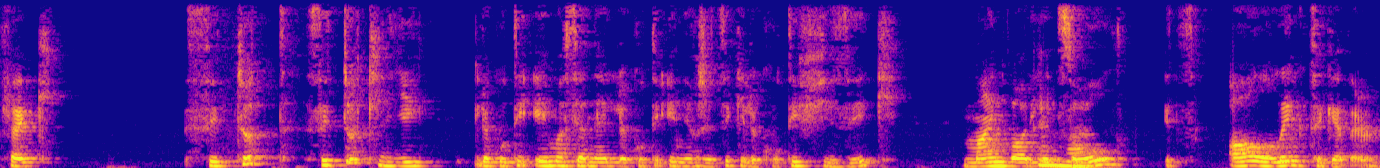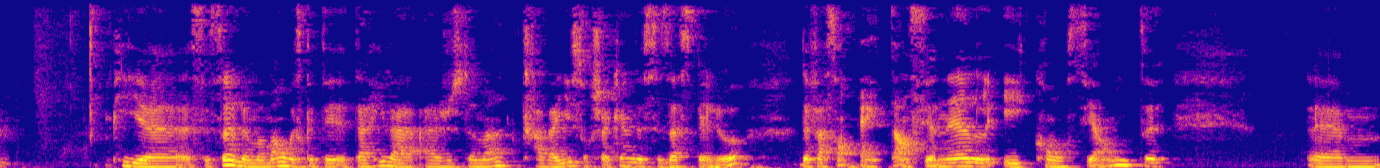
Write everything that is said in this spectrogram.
Fait que c'est tout, c'est tout lié. Le côté émotionnel, le côté énergétique et le côté physique. Mind, body and soul. It's all linked together. Puis euh, c'est ça, le moment où est-ce que tu arrives à, justement travailler sur chacun de ces aspects-là de façon intentionnelle et consciente, euh,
